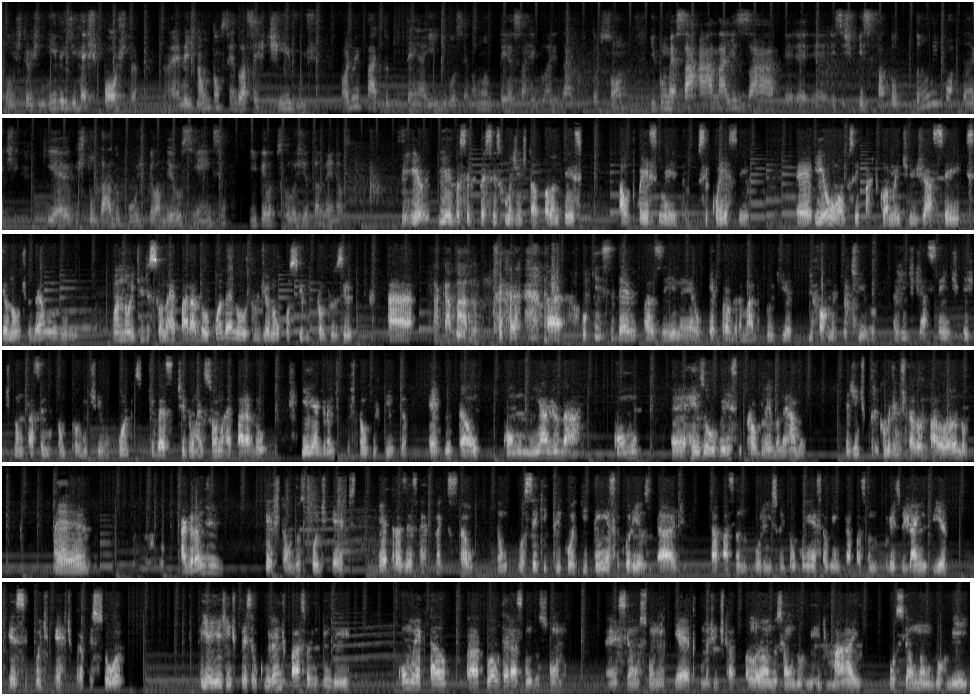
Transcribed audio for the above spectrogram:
os teus níveis de resposta, né? eles não estão sendo assertivos, Olha o impacto que tem aí de você não manter essa regularidade no teu sono e começar a analisar é, é, é esse, esse fator tão importante que é estudado hoje pela neurociência e pela psicologia também, né? Eu, e aí você precisa, como a gente estava falando, ter esse autoconhecimento, se conhecer. É, eu, você particularmente, já sei que se eu não tiver um, uma noite de sono reparador, quando é no outro dia eu não consigo produzir a, acabado o, a, o que se deve fazer, né, o que é programado para o dia de forma efetiva. A gente já sente que a gente não está sendo tão produtivo quanto se tivesse tido um ressono reparador. E aí a grande questão que fica é, então, como me ajudar? Como é, resolver esse problema, né, Ramon? A gente, como a gente estava falando, é, a grande questão dos podcasts é trazer essa reflexão. Então, você que clicou aqui tem essa curiosidade, está passando por isso, então conhece alguém que está passando por isso, já envia esse podcast para a pessoa. E aí a gente precisa, o grande passo é entender como é que está a tua alteração do sono. Né? Se é um sono inquieto, como a gente estava falando, se é um dormir demais, ou se é um não dormir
